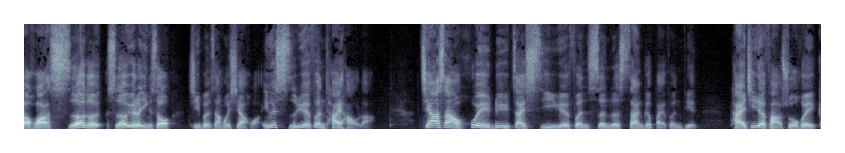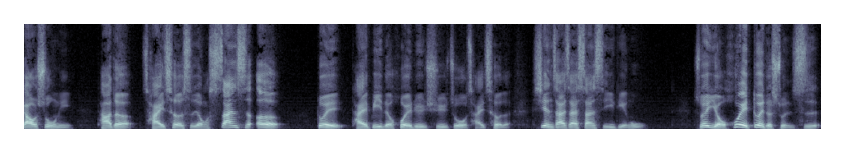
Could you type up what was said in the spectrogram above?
包括十二个十二月的营收。基本上会下滑，因为十月份太好了，加上汇率在十一月份升了三个百分点。台积的法说会告诉你，它的财测是用三十二对台币的汇率去做财测的，现在在三十一点五，所以有汇兑的损失，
